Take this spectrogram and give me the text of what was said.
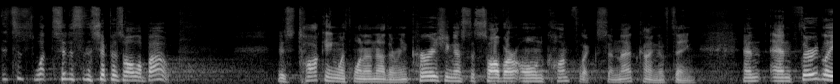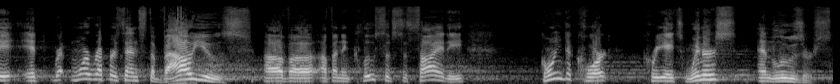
this is what citizenship is all about. is talking with one another, encouraging us to solve our own conflicts and that kind of thing. And, and thirdly, it re- more represents the values of, a, of an inclusive society. Going to court creates winners and losers.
